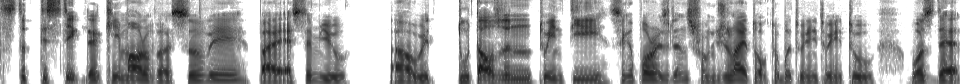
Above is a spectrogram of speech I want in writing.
statistic that came out of a survey by SMU uh, with 2020 Singapore residents from July to October 2022 was that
